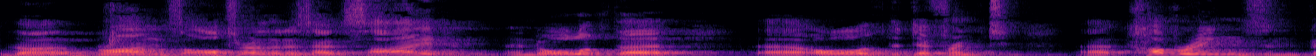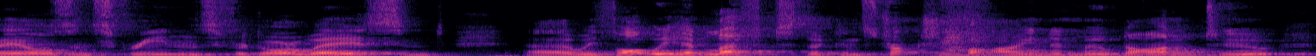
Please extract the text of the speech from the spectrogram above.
the bronze altar that is outside, and, and all of the, all of the different uh, coverings and veils and screens for doorways. And we thought we had left the construction behind and moved on to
